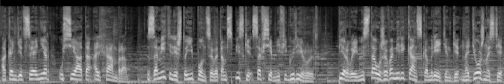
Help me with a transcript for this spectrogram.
а кондиционер у Seat Alhambra. Заметили, что японцы в этом списке совсем не фигурируют. Первые места уже в американском рейтинге надежности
